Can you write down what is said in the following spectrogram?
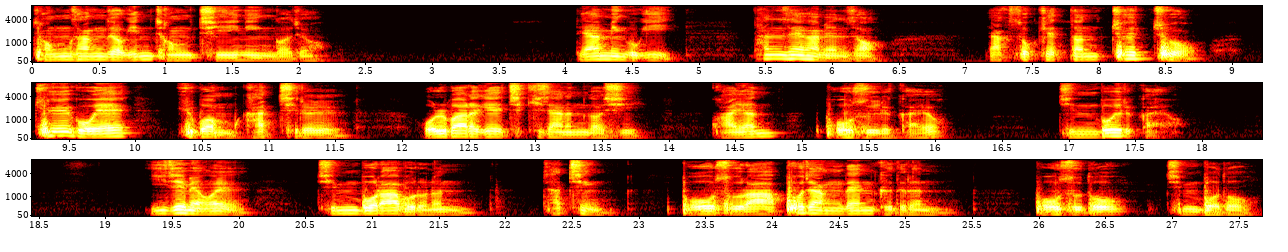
정상적인 정치인인 거죠. 대한민국이 탄생하면서 약속했던 최초, 최고의 규범, 가치를 올바르게 지키자는 것이 과연 보수일까요? 진보일까요? 이재명을 진보라 부르는 자칭 보수라 포장된 그들은 보수도 진보도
